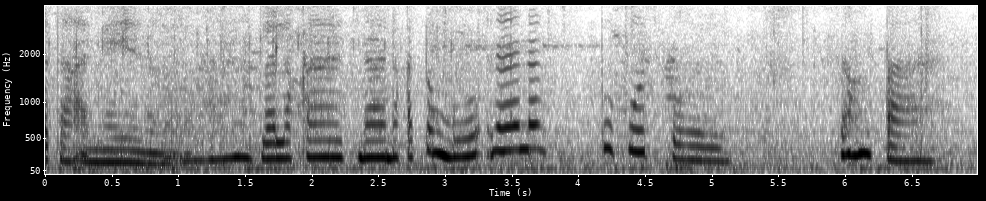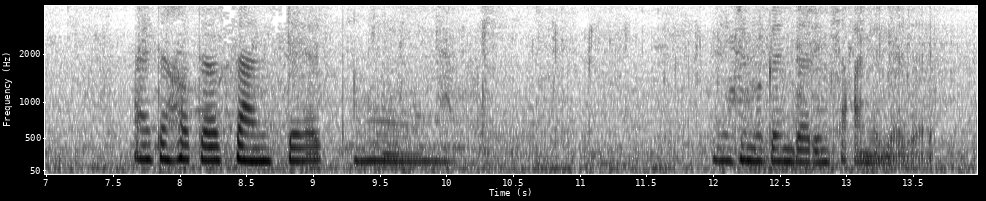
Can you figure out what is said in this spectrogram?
kabataan ngayon, oh. Naglalakad na nakatungo na nagpuputpol. Saan pa? At the Hotel Sunset. Oh. Medyo maganda rin sa kanila guys.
